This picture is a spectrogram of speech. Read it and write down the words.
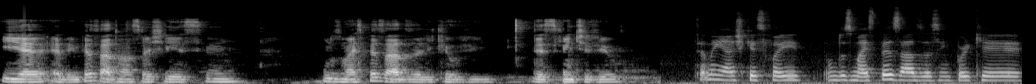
e é, é bem pesado. Nossa, eu achei esse um, um dos mais pesados ali que eu vi desse que a gente viu. Também acho que esse foi um dos mais pesados assim, porque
